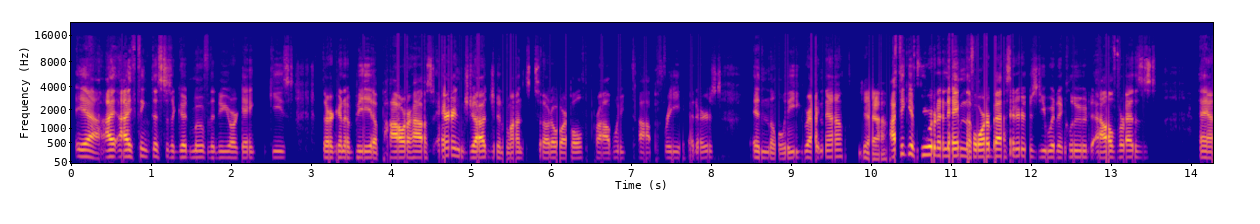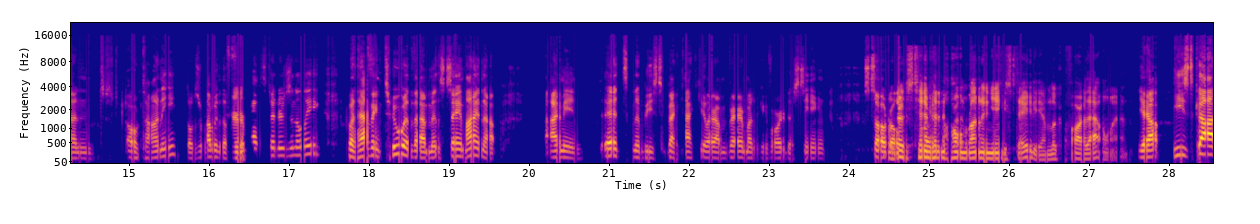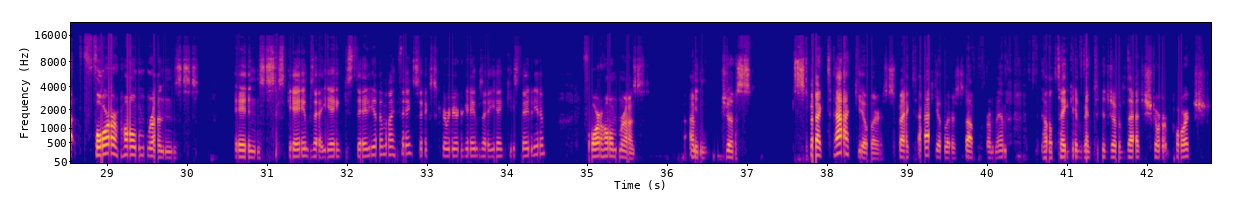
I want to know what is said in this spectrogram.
yeah, I, I think this is a good move for the New York Yankees. They're going to be a powerhouse. Aaron Judge and Juan Soto are both probably top three hitters in the league right now. Yeah, I think if you were to name the four best hitters, you would include Alvarez and Ohtani. Those are probably the four best hitters in the league. But having two of them in the same lineup, I mean, it's going to be spectacular. I'm very much looking forward to seeing Soto. well, there's him hitting a home run in Yankee Stadium. Look how far that went. Yep. He's got four home runs in six games at Yankee Stadium, I think. Six career games at Yankee Stadium. Four home runs. I mean, just spectacular, spectacular stuff from him. He'll take advantage of that short porch,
